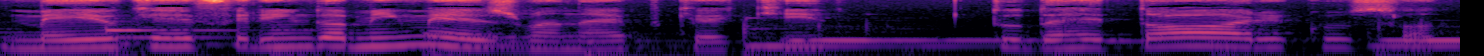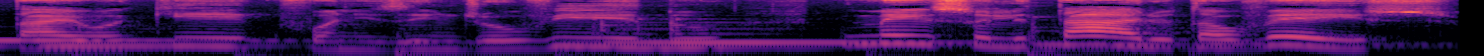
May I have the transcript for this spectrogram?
meio que referindo a mim mesma, né? Porque aqui tudo é retórico, só tá eu aqui, com fonezinho de ouvido. Meio solitário, talvez?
